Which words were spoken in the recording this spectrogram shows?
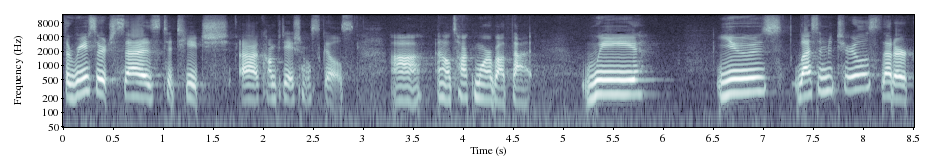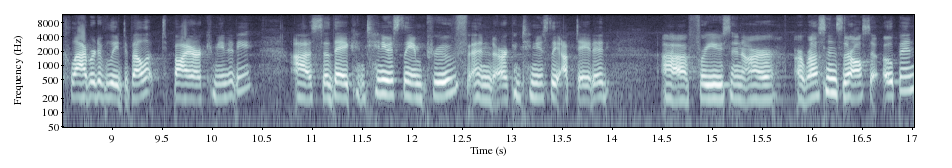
the research says to teach uh, computational skills, uh, and I'll talk more about that. We use lesson materials that are collaboratively developed by our community, uh, so they continuously improve and are continuously updated uh, for use in our, our lessons. They're also open.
